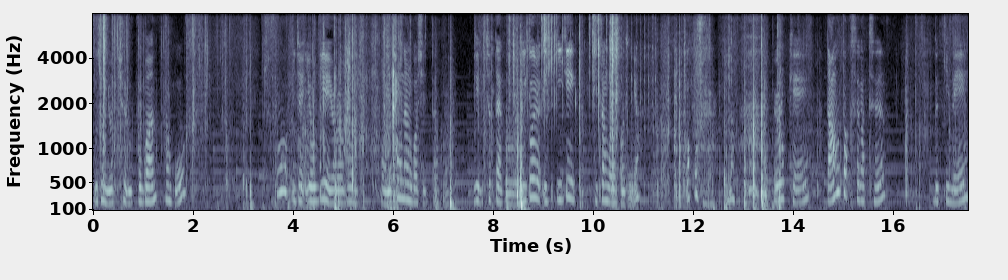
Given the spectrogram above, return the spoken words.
우선 요체로 보관하고, 주고, 이제 여기에 여러분 더 엄청난 것이 있다고요. 이게 미쳤다고. 이걸, 이, 이게 비싼 거였거든요. 거꾸로요. 이렇게 나무 박스 같은 느낌의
